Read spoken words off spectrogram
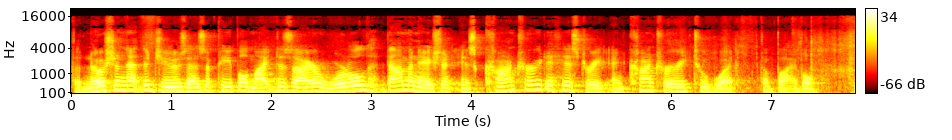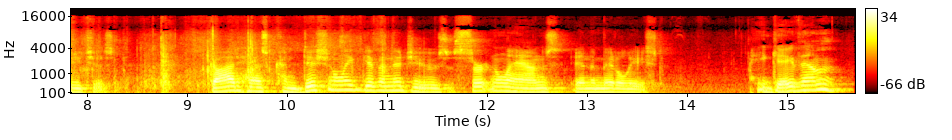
The notion that the Jews, as a people, might desire world domination is contrary to history and contrary to what the Bible teaches. God has conditionally given the Jews certain lands in the Middle East. He gave them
